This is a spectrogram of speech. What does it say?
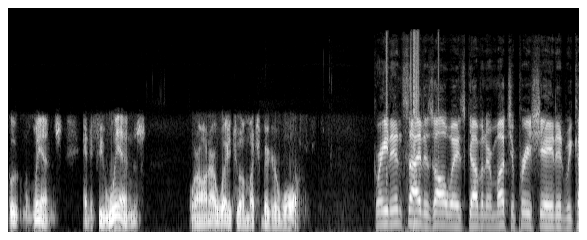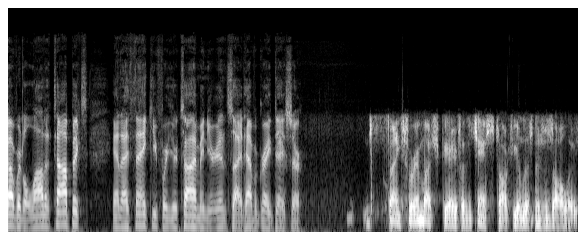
Putin wins. And if he wins, we're on our way to a much bigger war. Great insight as always, Governor. Much appreciated. We covered a lot of topics, and I thank you for your time and your insight. Have a great day, sir. Thanks very much, Gary, for the chance to talk to your listeners as always.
